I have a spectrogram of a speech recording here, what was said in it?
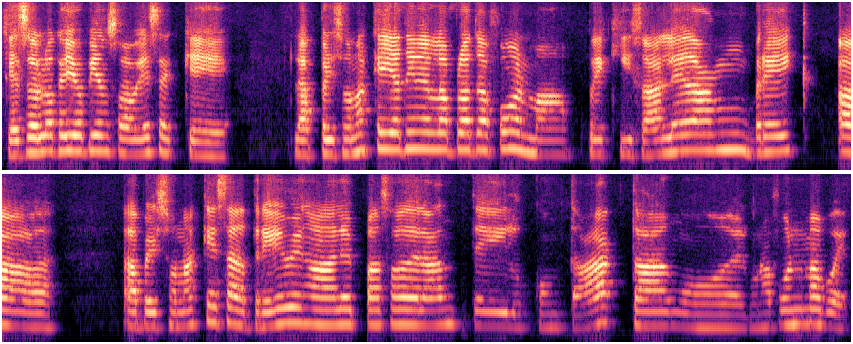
Que eso es lo que yo pienso a veces, que las personas que ya tienen la plataforma, pues quizás le dan break a, a personas que se atreven a dar el paso adelante y los contactan o de alguna forma pues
